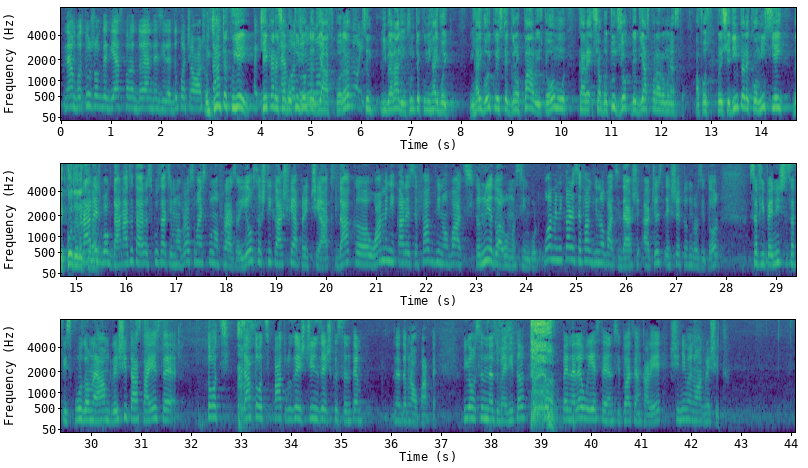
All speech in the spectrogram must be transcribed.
Ne-am bătut joc de diasporă 2 ani de zile, după ce au ajutat... În frunte cu ei. Păi, Cei care și-au bătut, bătut joc de noi, diasporă sunt liberali, în frunte cu Mihai Voicu. Mihai Voicu este groparul, este omul care și-a bătut joc de diaspora românească. A fost președintele Comisiei de Cod Electoral. Rareș Bogdan, atâta, scuzați-mă, vreau să mai spun o frază. Eu să știi că aș fi apreciat dacă oamenii care se fac vinovați, că nu e doar unul singur, oamenii care se fac vinovați de acest eșec îngrozitor, să fi venit și să fi spus, domnule, am greșit, asta este, toți, da toți, 40, 50 cât suntem, ne dăm la o parte. Eu sunt nedumerită că PNL-ul este în situația în care e și nimeni nu a greșit.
